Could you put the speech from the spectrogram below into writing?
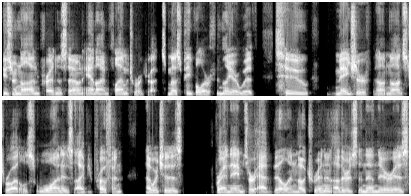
These are non prednisone anti inflammatory drugs. Most people are familiar with two major um, non-steroidals. One is ibuprofen, uh, which is brand names are Advil and Motrin and others. And then there is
